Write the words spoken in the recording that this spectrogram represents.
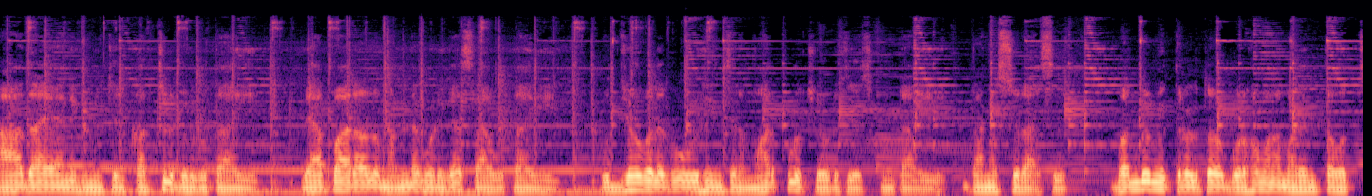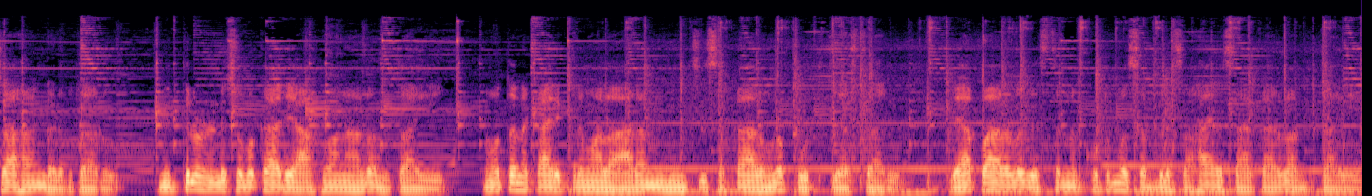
ఆదాయానికి మించిన ఖర్చులు పెరుగుతాయి వ్యాపారాలు మందగుడిగా సాగుతాయి ఉద్యోగులకు ఊహించిన మార్పులు చోటు చేసుకుంటాయి. ధనస్సు రాశి. బంధుమిత్రులతో గృహమున మరింత ఉత్సాహం గడుపుతారు. మిత్రుల నుండి శుభకార్య ఆహ్వానాలు అందుతాయి. నూతన కార్యక్రమాలు ఆరంభించి సకాలంలో పూర్తి చేస్తారు. వ్యాపారాలు విస్తరణ కుటుంబ సభ్యుల సహాయ సహకారాలు అందుతాయి.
